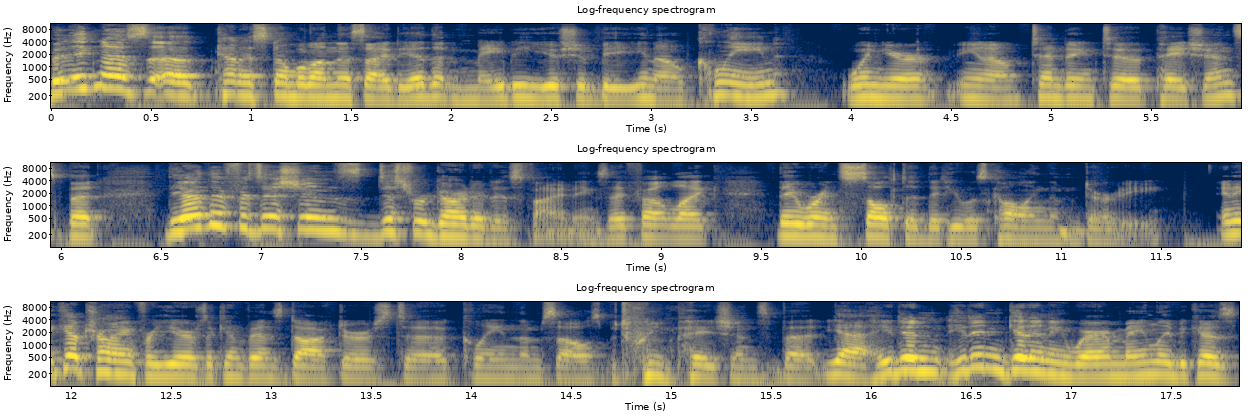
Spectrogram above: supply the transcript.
But Ignaz uh, kind of stumbled on this idea that maybe you should be, you know, clean when you're, you know, tending to patients, but the other physicians disregarded his findings. They felt like they were insulted that he was calling them dirty. And he kept trying for years to convince doctors to clean themselves between patients, but yeah, he didn't he didn't get anywhere mainly because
